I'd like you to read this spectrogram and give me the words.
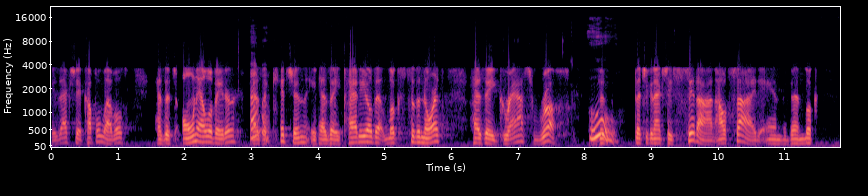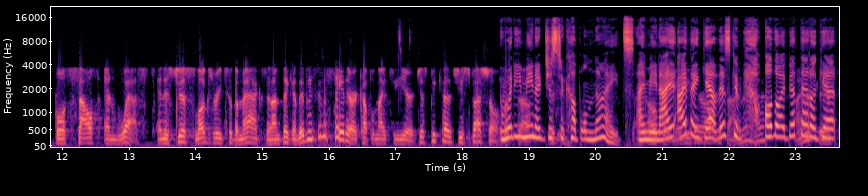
It's actually a couple levels. Has its own elevator. oh. Has Oh. a kitchen. It has a patio that looks to the north. Has a grass roof Ooh. That you can actually sit on outside and then look both south and west. And it's just luxury to the max. And I'm thinking maybe he's going to stay there a couple nights a year just because she's special. What But, do you uh, mean? uh, Just a couple nights? I mean, Okay, I, I think yeah, this could. time. Yeah, yeah. Although I bet I that'll get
